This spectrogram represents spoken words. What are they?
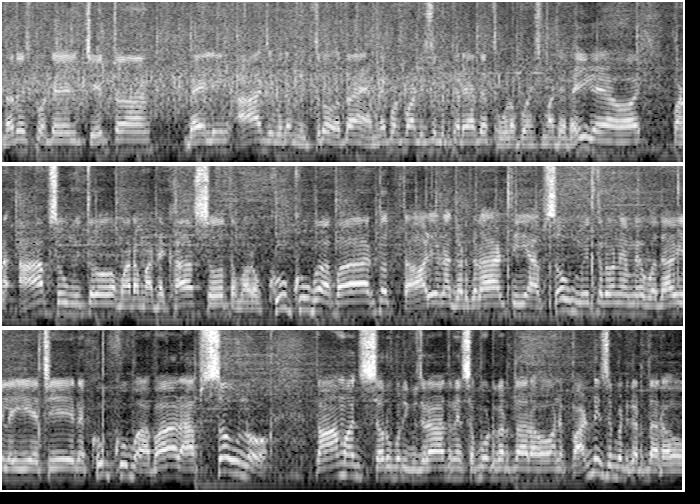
નરેશ પટેલ, ચેતન બેલિંગ આ જે બધા મિત્રો હતા, એમણે પણ પાર્ટિસિપેટ કર્યા હતા, થોડા પોઈન્ટ્સ માટે રહી ગયા હોય. પણ આપ સૌ મિત્રો અમારા માટે ખાસ છો, તમારો ખૂબ ખૂબ આભાર. તો તાળીઓના ગડગડાટથી આપ સૌ મિત્રોને અમે વધાવી લઈએ છીએ અને ખૂબ ખૂબ આભાર આપ સૌનો. તો આમ જ સર્વોપરી ગુજરાતને સપોર્ટ કરતા રહો અને પાર્ટિસિપેટ કરતા રહો.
